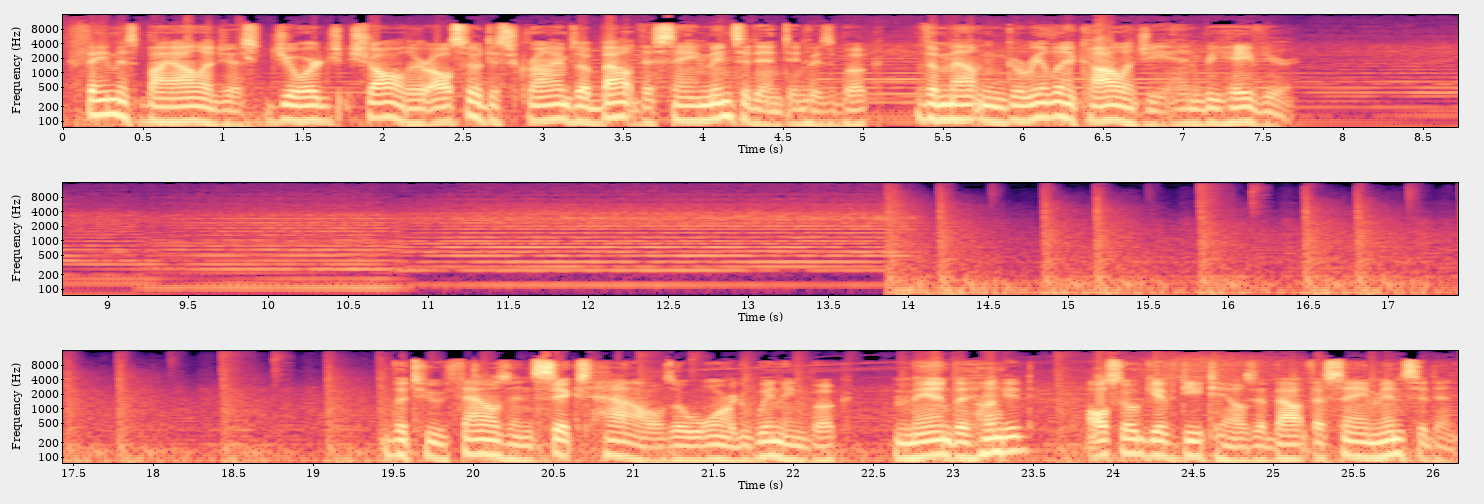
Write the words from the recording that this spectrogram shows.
Famous biologist George Schaller also describes about the same incident in his book, The Mountain Gorilla Ecology and Behavior. The 2006 Howells Award-winning book, Man the Hunted, also give details about the same incident.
